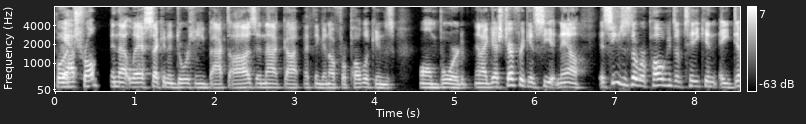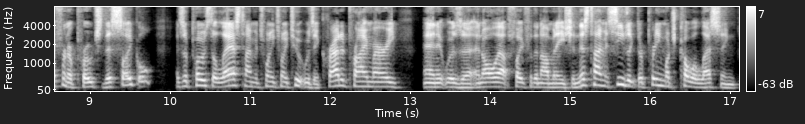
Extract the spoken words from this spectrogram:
But yep. Trump, in that last second endorsement, he backed Oz, and that got, I think, enough Republicans on board. And I guess Jeffrey can see it now. It seems as though Republicans have taken a different approach this cycle, as opposed to last time in 2022. It was a crowded primary and it was a, an all-out fight for the nomination. This time, it seems like they're pretty much coalescing.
